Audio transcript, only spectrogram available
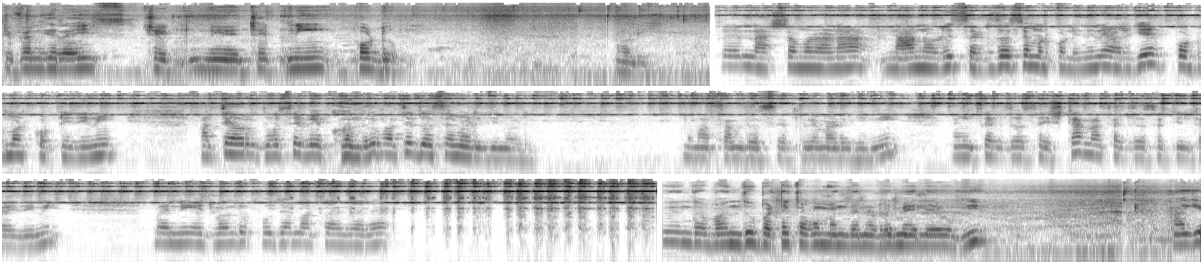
ಟಿಫನ್ಗೆ ರೈಸ್, ಚಟ್ನಿ ಚಟ್ನಿ, ಪಡ್ಡು. ನೋಡಿ. ಫ್ರೆಂಡ್ ನಾಷ್ಟ ಮಾಡೋಣ. ನಾನು ನೋಡಿ ಸೆಟ್ ದೋಸೆ ಮಾಡ್ಕೊಂಡಿದ್ದೀನಿ ಅವ್ರಿಗೆ ಪೊಡ್ಡು ಮಾಡಿಕೊಟ್ಟಿದ್ದೀನಿ ಮತ್ತು ಅವ್ರಿಗೆ ದೋಸೆ ಬೇಕು ಅಂದರು ಮತ್ತೆ ದೋಸೆ ಮಾಡಿದ್ದೀನಿ ನೋಡಿ. ಮಸಾಲೆ ದೋಸೆ ಅಪ್ಲೈ ಮಾಡಿದ್ದೀನಿ ನಂಗೆ ಸೆಟ್ ದೋಸೆ ಇಷ್ಟ, ನಾನು ಸೆಟ್ ದೋಸೆ ತಿಂತಾಯಿದ್ದೀನಿ ಬನ್ನಿ, ಯಜಮಾನ್ರು ಪೂಜೆ ಮಾಡ್ತಾ ಇದ್ದಾರೆ. ಇಂದ ಬಂದು ಬಟ್ಟೆ ತೊಗೊಂಬಂದೆ ನೋಡ್ರಿ, ಮೇಲೆ ಹೋಗಿ. ಹಾಗೆ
